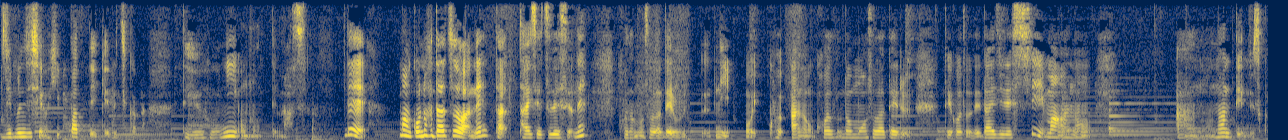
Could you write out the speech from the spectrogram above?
自分自身を引っ張っていける力っていうふうに思ってます。でまあこの2つはね大切ですよね。子供を育てるにあの子供を育てるっていうことで大事ですしまああの何て言うんですか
